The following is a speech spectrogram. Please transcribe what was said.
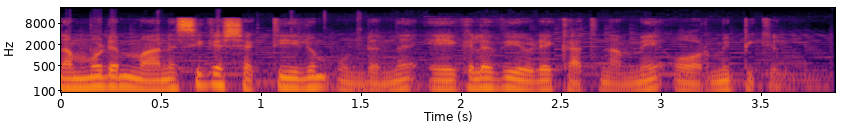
നമ്മുടെ മാനസിക ശക്തിയിലും ഉണ്ടെന്ന് ഏകലവ്യയുടെ കഥ നമ്മെ ഓർമ്മിപ്പിക്കുന്നു.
